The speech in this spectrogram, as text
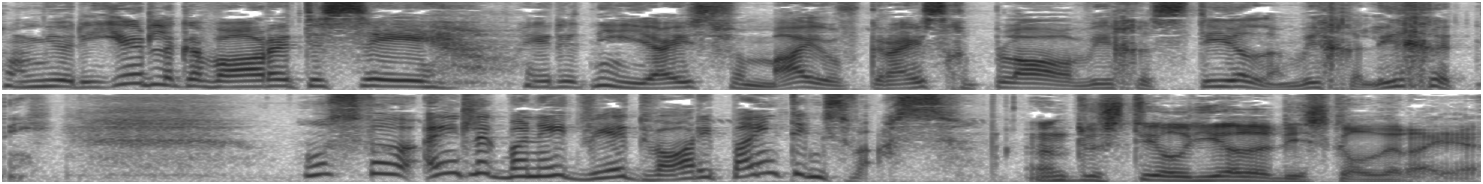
Om jou die eerlike waarheid te sê, het dit nie juis vir my of Grace gepla wie gesteel en wie gelieg het nie. Ons wou eintlik maar net weet waar die paintings was. En toe steel julle die skilderye.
